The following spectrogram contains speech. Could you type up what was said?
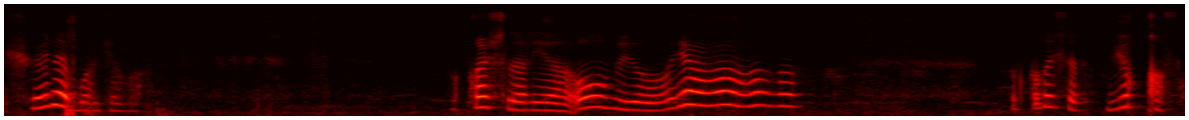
şöyle mi acaba? Arkadaşlar ya olmuyor ya. Arkadaşlar büyük kafa.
